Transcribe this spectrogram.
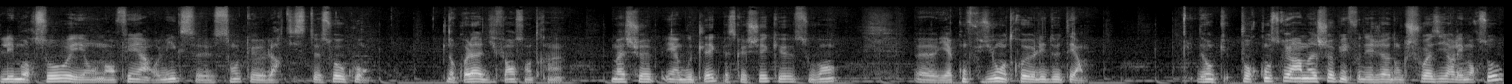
les morceaux et on en fait un remix euh, sans que l'artiste soit au courant. Donc voilà la différence entre un mashup et un bootleg, parce que je sais que souvent, il y a confusion entre les deux termes. Donc pour construire un mashup, il faut déjà donc choisir les morceaux.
